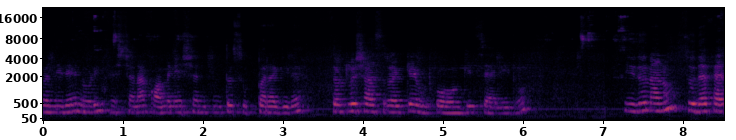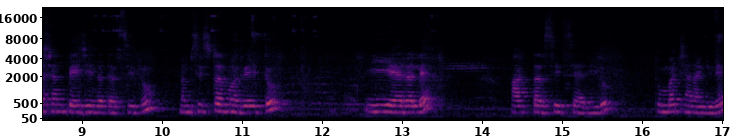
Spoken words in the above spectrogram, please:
ಬಂದಿದೆ. ನೋಡಿ, ಎಷ್ಟು ಚೆನ್ನಾಗಿ ಕಾಂಬಿನೇಷನ್ ಅಂತೂ ಸೂಪರಾಗಿದೆ ತೊಟ್ಲು ಶಾಸ್ತ್ರಕ್ಕೆ ಹೋಗಿದ್ದು ಸ್ಯಾರಿ ಇದು. ಇದು ನಾನು ಸುಧಾ ಫ್ಯಾಷನ್ ಪೇಜಿಂದ ತರಿಸಿದ್ದು. ನಮ್ಮ ಸಿಸ್ಟರ್ ಮದುವೆ ಇತ್ತು. ಈ ಇಯರಲ್ಲೇ ಹಾಕಿ ತರಿಸಿದ ಸ್ಯಾರಿ ಇದು. ತುಂಬ ಚೆನ್ನಾಗಿದೆ.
